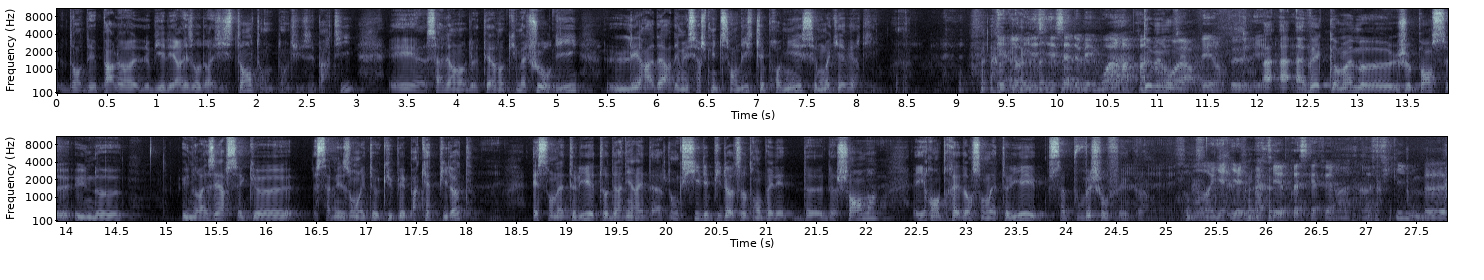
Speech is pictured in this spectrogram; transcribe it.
dans des, par le, le biais des réseaux de résistants dont, dont il faisait partie. Et euh, ça allait en Angleterre. Donc il m'a toujours dit les radars des Messerschmitt 110, les premiers, c'est moi qui avertis. Voilà. Et alors il dessinait ça de mémoire après de avoir mémoire. observé un peu les, les- Avec quand même, je pense, une, une réserve, c'est que sa maison était occupée par quatre pilotes et son atelier est au dernier étage. Donc si les pilotes se trompaient de, chambre et ils rentraient dans son atelier, ça pouvait chauffer. Quoi. Non, il y, a- une matière presque à faire un, un film euh,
